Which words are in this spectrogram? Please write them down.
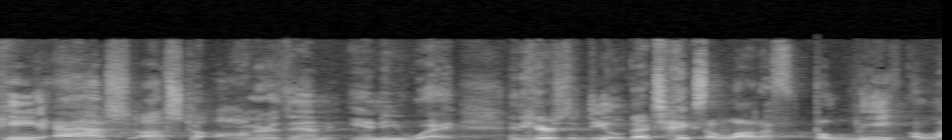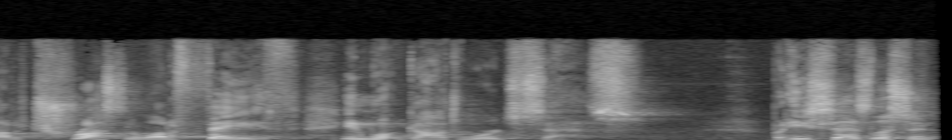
He asks us to honor them anyway. And here's the deal that takes a lot of belief, a lot of trust, and a lot of faith in what God's word says. But He says, listen,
